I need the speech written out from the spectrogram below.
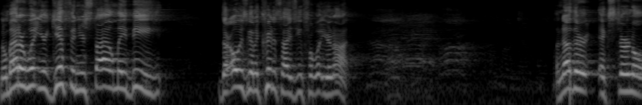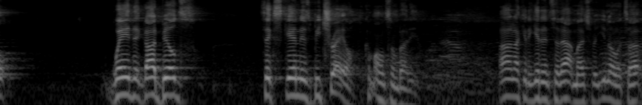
No matter what your gift and your style may be, they're always going to criticize you for what you're not. Another external way that God builds thick skin is betrayal. Come on, somebody. I'm not going to get into that much, but you know what's up.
